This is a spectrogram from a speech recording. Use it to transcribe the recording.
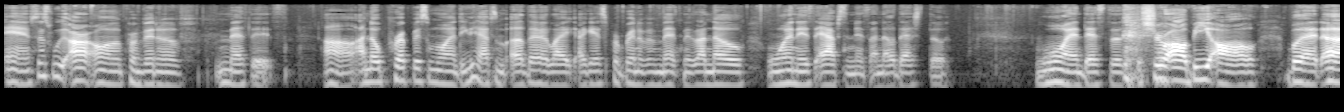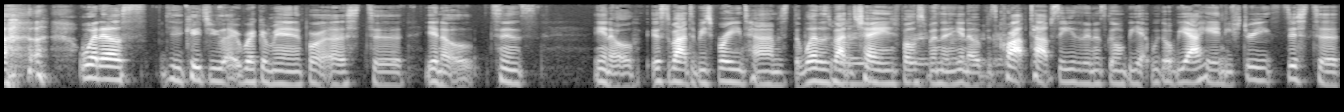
And since we are on preventive methods, uh, I know PrEP is one. Do you have some other like I guess preventive methods? I know one is abstinence. I know that's the one that's the, the sure all be all. But uh, what else you- could you like recommend for us to you know since you know it's about to be springtime, the weather's about to change. Folks right, finna you know right, it's crop top season. It's gonna be we're gonna be out here in these streets just to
